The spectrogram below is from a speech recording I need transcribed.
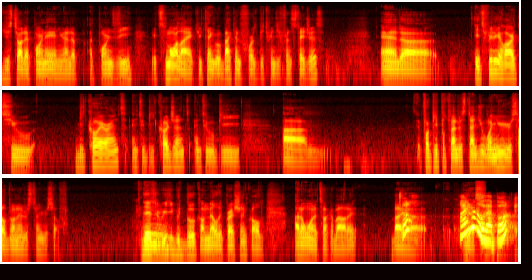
you start at point A and you end up at point Z. It's more like you can go back and forth between different stages. And uh, it's really hard to be coherent and to be cogent and to be um, for people to understand you when you yourself don't understand yourself. There's a Mm. really good book on male depression called "I Don't Want to Talk About It" by Oh, uh, I yes, don't know that book.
